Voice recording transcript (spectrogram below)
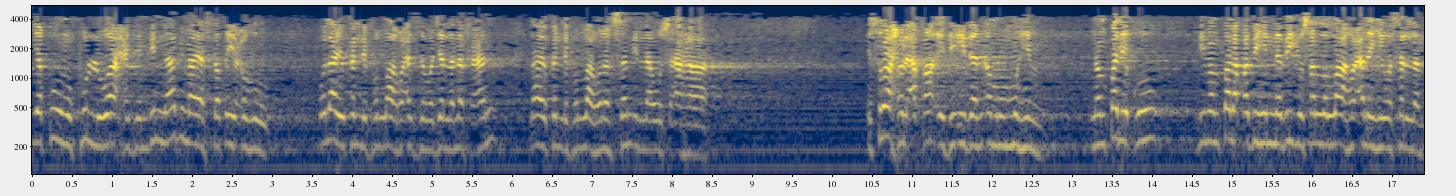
يقوم كل واحد منا بما يستطيعه ولا يكلف الله عز وجل نفعا لا يكلف الله نفسا إلا وسعها. إصلاح العقائد إذا أمر مهم. ننطلق بما انطلق به النبي صلى الله عليه وسلم.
